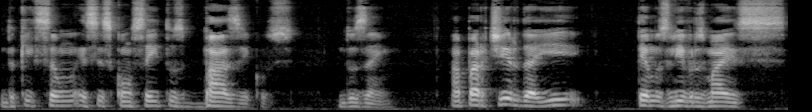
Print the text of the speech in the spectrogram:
do que são esses conceitos básicos do Zen. A partir daí, temos livros mais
